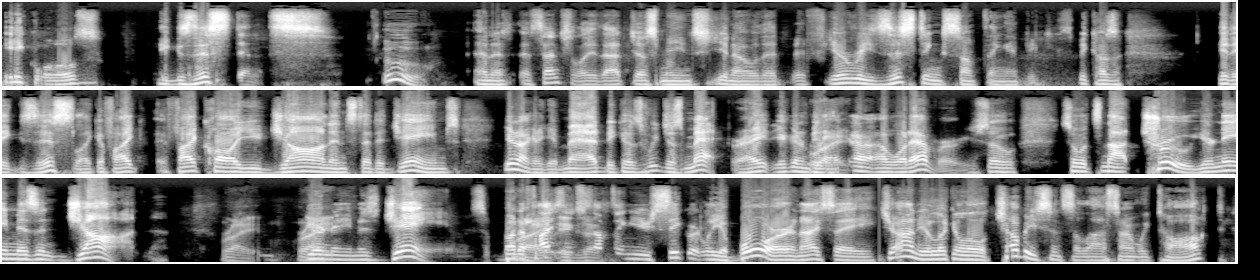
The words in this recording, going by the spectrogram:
equals existence. Ooh, And es- essentially, that just means, you know, that if you're resisting something, it's because it exists. Like if I if I call you John instead of James, you're not going to get mad because we just met, right? You're going to be like, uh, whatever. So so it's not true. Your name isn't John. right, right. your name is James. But if I say exactly. something you secretly abhor and I say, John, you're looking a little chubby since the last time we talked,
